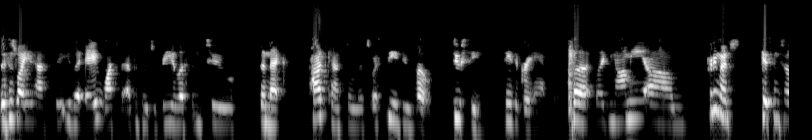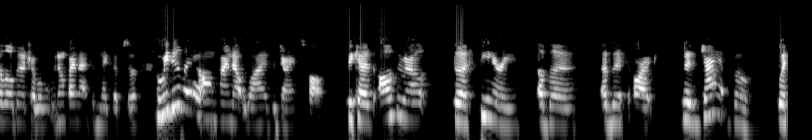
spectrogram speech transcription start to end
This is why you have to either a watch the episodes, or b listen to the next podcast on this, or c do both. Do C. C is a great answer. But like Nami, um, pretty much gets into a little bit of trouble. But we don't find that until the next episode. But we do later on find out why the giants fall because all throughout the scenery of the of this arc, there's giant bones with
